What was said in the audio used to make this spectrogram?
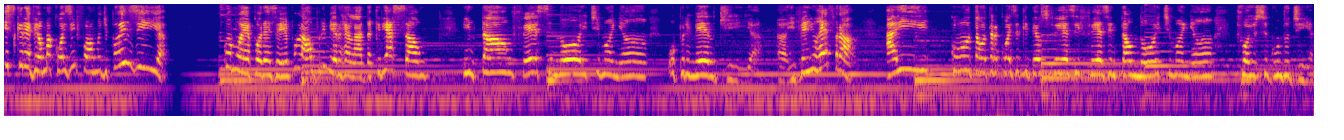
Escrever uma coisa em forma de poesia, como é, por exemplo, lá o primeiro relato da criação, então fez-se noite e manhã o primeiro dia. Aí vem o refrão. Aí conta outra coisa que Deus fez e fez então noite e manhã foi o segundo dia.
